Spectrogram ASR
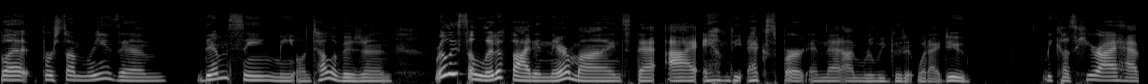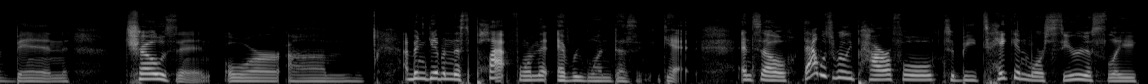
But for some reason, them seeing me on television really solidified in their minds that I am the expert and that I'm really good at what I do. Because here I have been chosen or um, I've been given this platform that everyone doesn't get. And so that was really powerful to be taken more seriously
